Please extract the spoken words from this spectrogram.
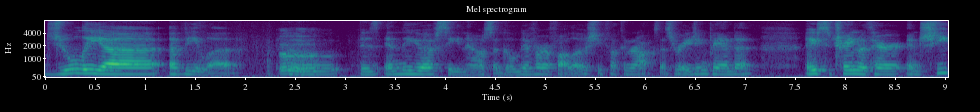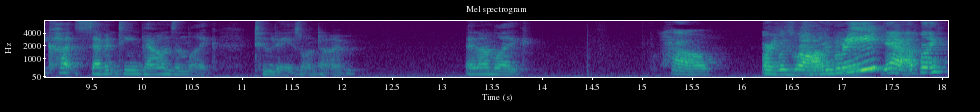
Julia Avila who Mhm. is in the UFC now so go give her a follow she fucking rocks that's Raging Panda I used to train with her, and she cut 17 pounds in like two days one time. And I'm like, How? Are What's you hungry? Yeah, like.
